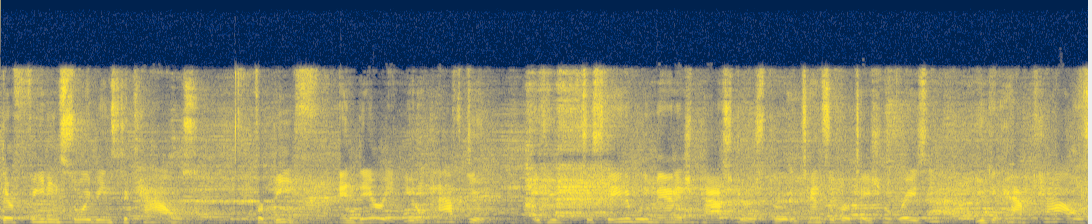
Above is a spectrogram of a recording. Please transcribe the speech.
they're feeding soybeans to cows for beef and dairy. You don't have to. If you sustainably manage pastures through intensive rotational grazing, you can have cows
